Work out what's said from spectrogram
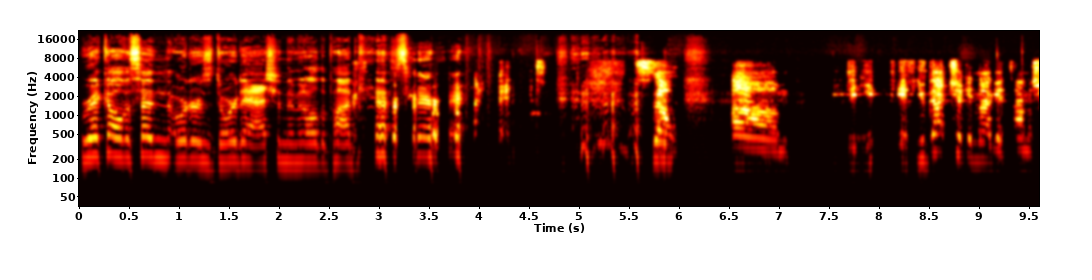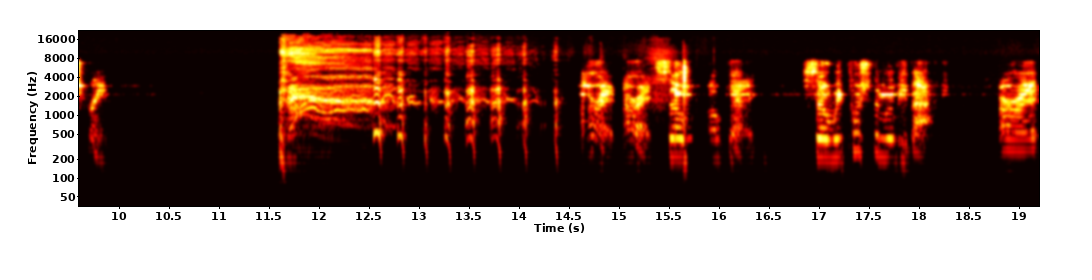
Rick all of a sudden orders DoorDash in the middle of the podcast. So, um, did you? If you got chicken nuggets, I'm a scream. all right, all right. So okay, so we push the movie back. All right,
